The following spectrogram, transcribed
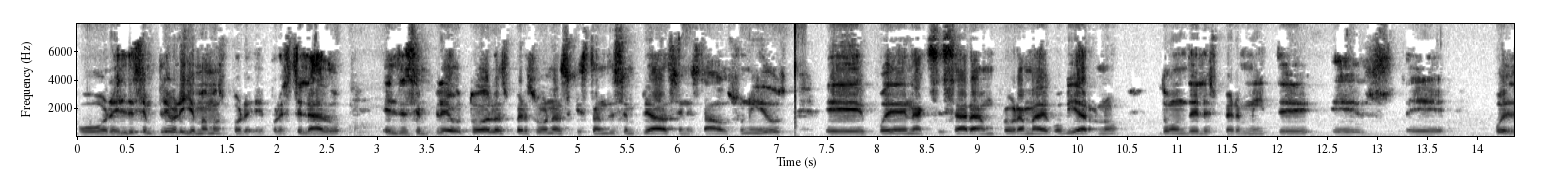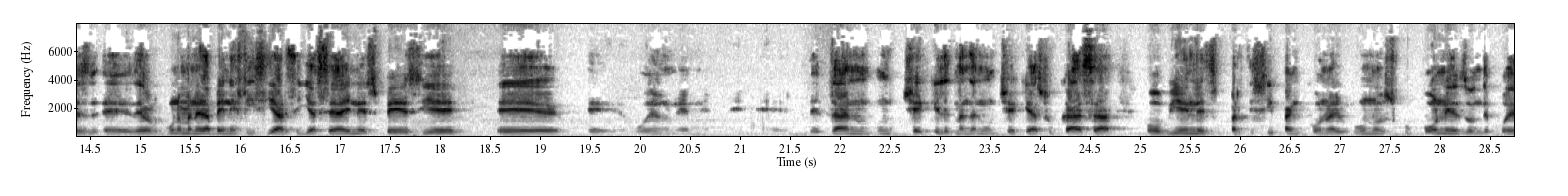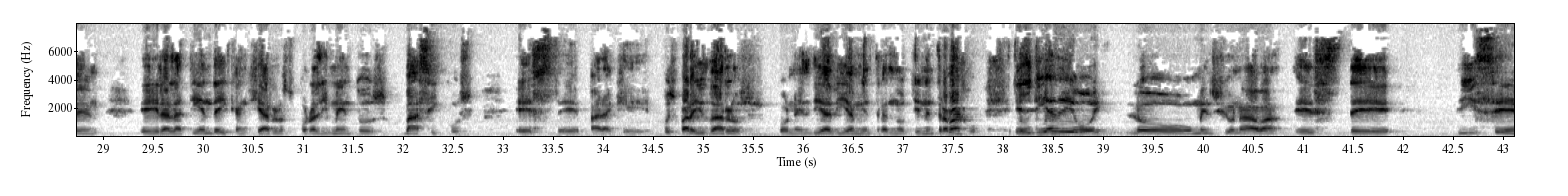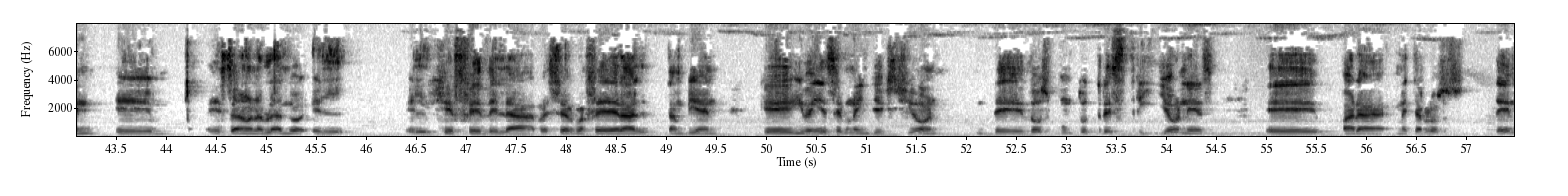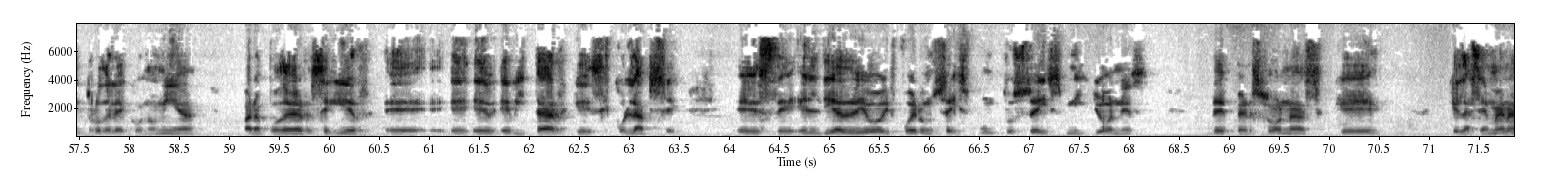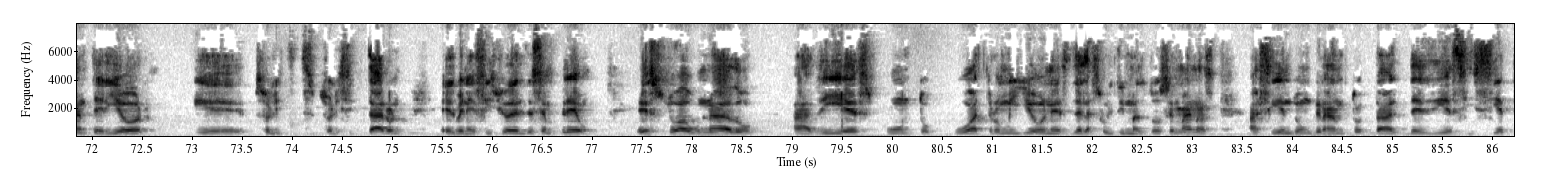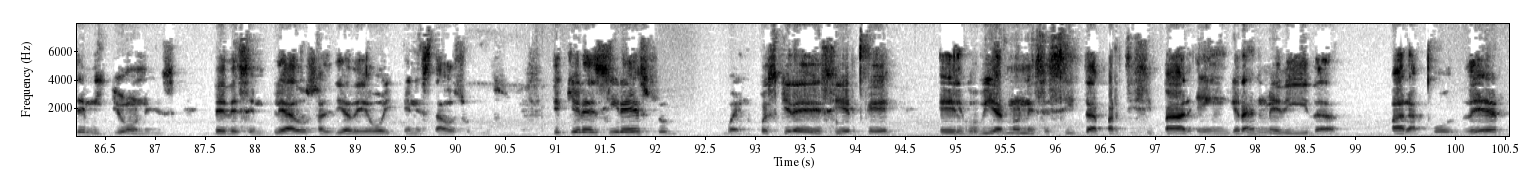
por el desempleo, le llamamos por, eh, por este lado, el desempleo, todas las personas que están desempleadas en Estados Unidos eh, pueden accesar a un programa de gobierno donde les permite, este, pues, eh, de beneficiarse, ya sea en especie o les dan un cheque, les mandan un cheque a su casa o bien les participan con algunos cupones donde pueden ir a la tienda y canjearlos por alimentos básicos este, para que, pues para ayudarlos con el día a día mientras no tienen trabajo. El día de hoy lo mencionaba, este, dicen, eh, estaban hablando el, el jefe de la Reserva Federal también, que iban a hacer una inyección de 2.3 trillones eh, para meterlos dentro de la economía para poder seguir, eh, e, e, evitar que se colapse. Este, el día de hoy fueron 6.6 millones de personas que, que la semana anterior eh, solicitaron el beneficio del desempleo. Esto aunado a 10.4 millones de las últimas dos semanas, haciendo un gran total de 17 millones de desempleados al día de hoy en Estados Unidos. ¿Qué quiere decir esto? Bueno, pues quiere decir que el gobierno necesita participar en gran medida para poder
